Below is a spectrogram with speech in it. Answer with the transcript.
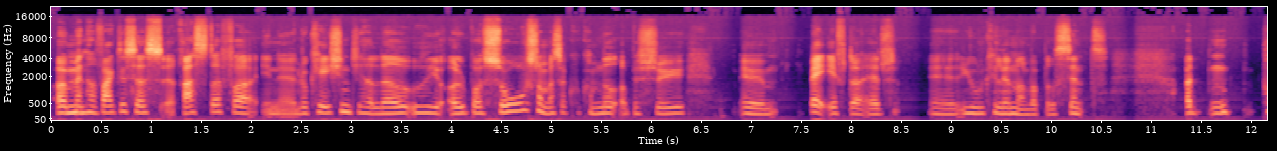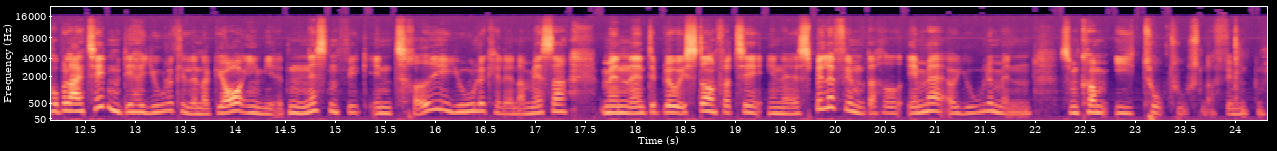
Og man havde faktisk også øh, rester fra en øh, location, de havde lavet ude i Aalborg Zoo, som man så kunne komme ned og besøge øh, bagefter, at øh, julekalenderen var blevet sendt. Og den, populariteten med de her julekalender gjorde egentlig, at den næsten fik en tredje julekalender med sig, men øh, det blev i stedet for til en øh, spillefilm, der hed Emma og julemanden, som kom i 2015.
